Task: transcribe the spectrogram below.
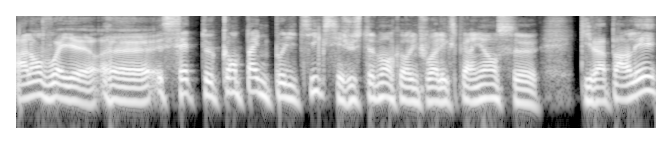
à l'envoyeur. Euh, cette campagne politique, c'est justement encore une fois l'expérience euh, qui va parler.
